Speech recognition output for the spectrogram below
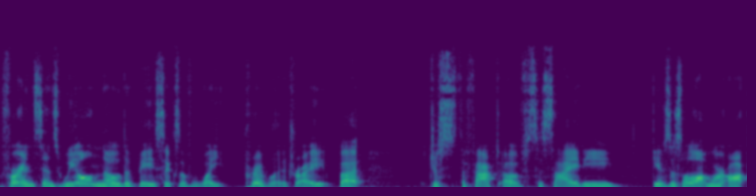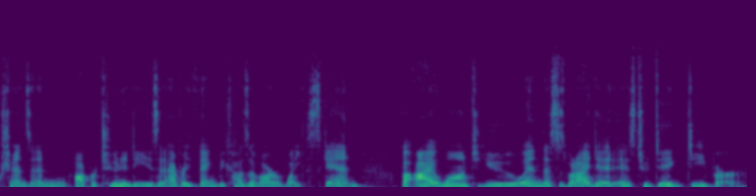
for instance, we all know the basics of white privilege, right? But just the fact of society gives us a lot more options and opportunities and everything because of our white skin. But I want you, and this is what I did, is to dig deeper.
